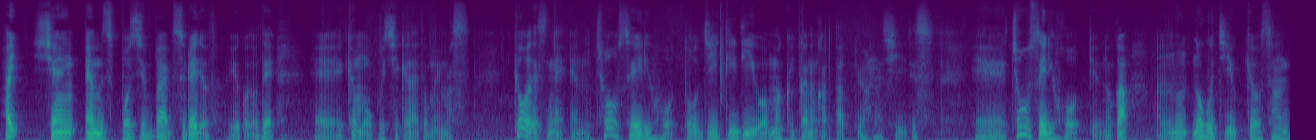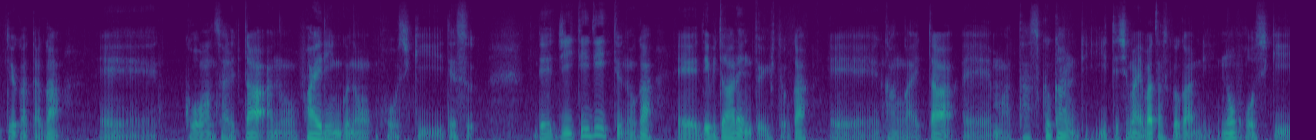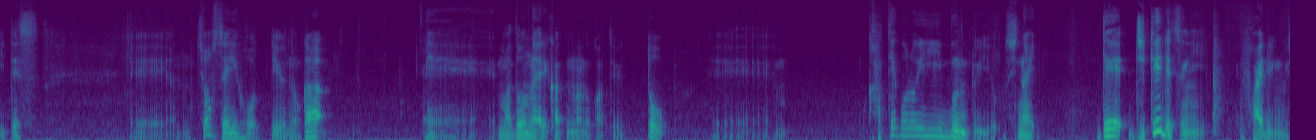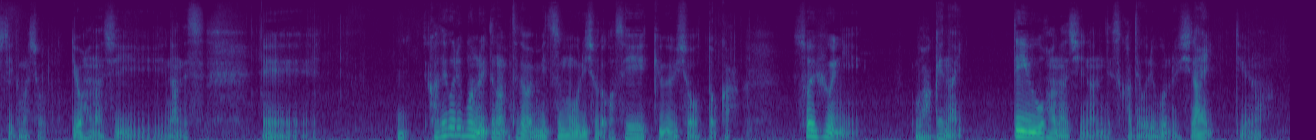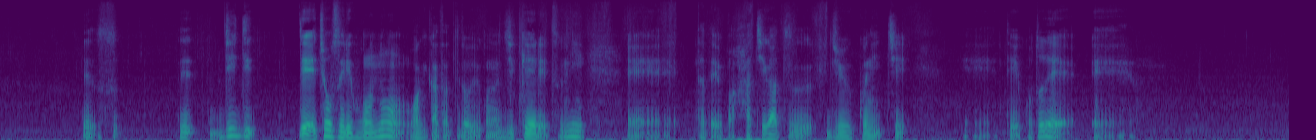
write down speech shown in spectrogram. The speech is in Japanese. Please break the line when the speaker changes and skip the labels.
はい。シェーン・エムズ・ポジティブ・バイブス・レディオということで、えー、今日もお送りしていきたいと思います。今日はですね、あの超整理法と GTD をうまくいかなかったっていう話です。えー、超整理法っていうのが、あの野口幸雄さんっていう方が、えー、考案されたあのファイリングの方式です。で、GTD っていうのが、えー、デビッド・アレンという人が、えー、考えた、えーまあ、タスク管理、言ってしまえばタスク管理の方式です。えー、超整理法っていうのが、えー、まあ、どんなやり方なのかというと、えー、カテゴリー分類をしないで時系列にファイリングしていきましょうっていう話なんです。えー、カテゴリー分類というのは例えば見積書とか請求書とかそういうふうに分けないっていうお話なんです。カテゴリー分類しないっていうのは。で、で、で、調整理法の分け方ってどういうかな時系列に、えー、例えば8月19日、えー、っていうことで、え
